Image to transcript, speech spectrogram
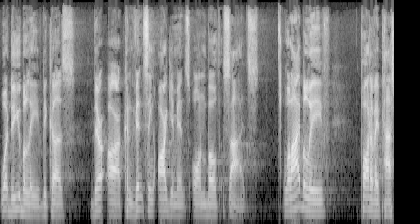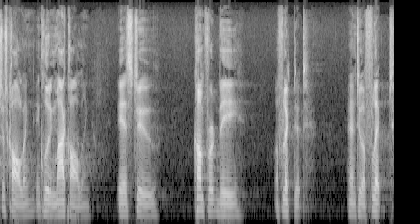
what do you believe? Because there are convincing arguments on both sides. Well, I believe part of a pastor's calling, including my calling, is to comfort the afflicted and to afflict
